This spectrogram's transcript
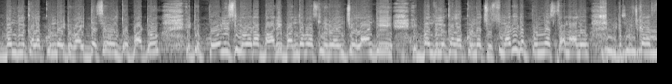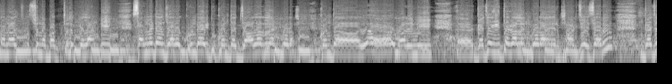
ఇబ్బందులు కలగకుండా ఇటు వైద్య సేవలతో పాటు ఇటు పోలీసులు కూడా భారీ బందోబస్తు నిర్వహించి ఎలాంటి ఇబ్బందులు కలగకుండా చూస్తున్నారు. ఇటు పుణ్యస్థానాలు ఇటు పుష్కర స్థానాలు చూస్తున్న భక్తులకు ఎలాంటి సంఘటన జరగకుండా ఇటు కొంత జాలర్లను కూడా కొంత వారిని గజ ఈతగాళ్ళని కూడా ఏర్పాటు చేశారు. గజ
